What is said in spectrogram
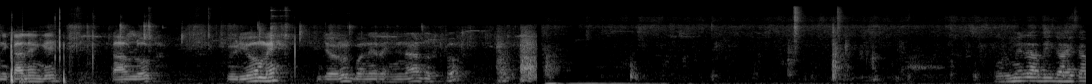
निकालेंगे। तो आप लोग वीडियो में ज़रूर बने रहना दोस्तों। उर्मिला अभी गाय का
